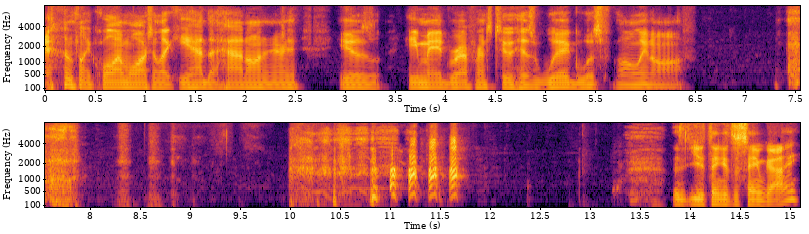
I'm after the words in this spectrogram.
And like while I'm watching, like he had the hat on and everything, he was he made reference to his wig was falling off. you think it's the same guy?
